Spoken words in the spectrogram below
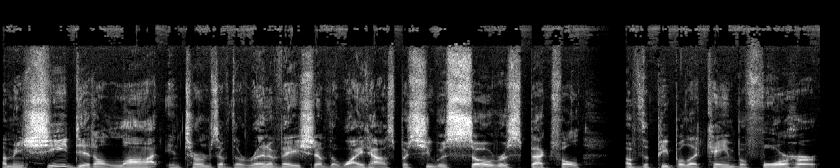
I mean, she did a lot in terms of the renovation of the White House, but she was so respectful of the people that came before her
